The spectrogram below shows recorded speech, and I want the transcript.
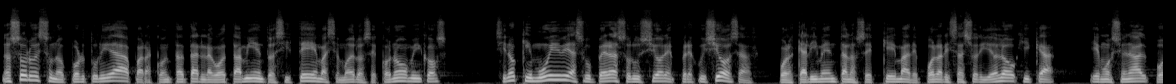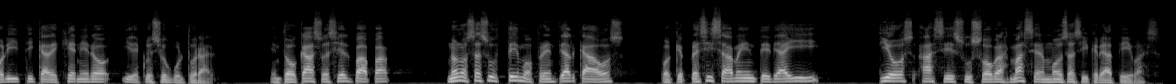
no solo es una oportunidad para contratar el agotamiento de sistemas y modelos económicos, sino que mueve a superar soluciones prejuiciosas por las que alimentan los esquemas de polarización ideológica, emocional, política, de género y de exclusión cultural. En todo caso, decía el Papa, no nos asustemos frente al caos, porque precisamente de ahí Dios hace sus obras más hermosas y creativas.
